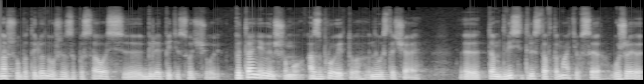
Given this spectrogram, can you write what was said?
нашого батальйону вже записалось е, біля 500 чоловік. Питання в іншому, а зброї то не вистачає. Там 200-300 автоматів, все, вже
